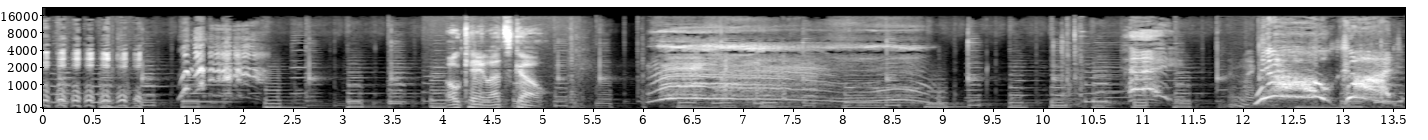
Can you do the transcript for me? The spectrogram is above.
Okay, let's go. Hey! No! God!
